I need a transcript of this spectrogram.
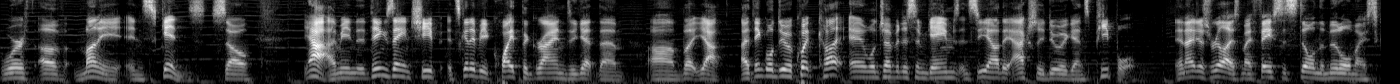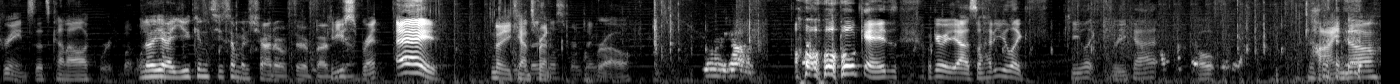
worth of money in skins. So, yeah, I mean, things ain't cheap. It's going to be quite the grind to get them. Um, but yeah, I think we'll do a quick cut and we'll jump into some games and see how they actually do against people. And I just realized my face is still in the middle of my screen, so that's kind of awkward. But like, no, yeah, you can see someone's shadow if they're above Can you, you sprint? Hey! No, you can't sprint. No Bro. You already got him. Oh, okay. Okay, wait, yeah, so how do you, like, can you, like, three cat? Oh. Kinda.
